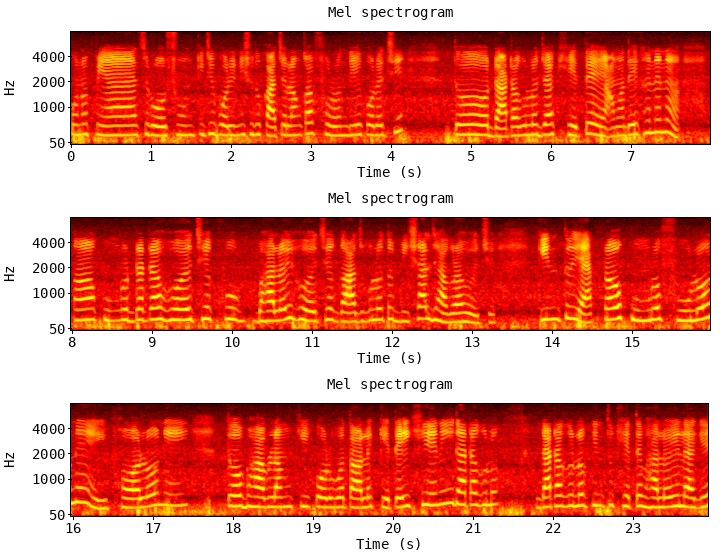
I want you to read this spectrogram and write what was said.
কোনো পেঁয়াজ, রসুন কিছু পড়িনি। শুধু কাঁচা লঙ্কা ফোড়ন দিয়ে করেছি। তো ডাটাগুলো যা খেতে, আমাদের এখানে না কুমড়োর ডাঁটা হয়েছে, খুব ভালোই হয়েছে। গাছগুলো তো বিশাল ঝাগড়া হয়েছে। কিন্তু একটাও কুমড়ো ফুলও নেই, ফলও নেই। তো ভাবলাম কি করব? তাহলে কেটেই খেয়ে নিই ডাটাগুলো। ডাটাগুলো কিন্তু খেতে ভালোই লাগে।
